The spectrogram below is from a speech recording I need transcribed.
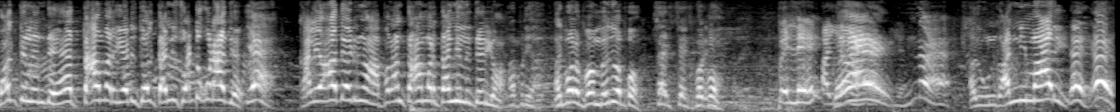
குளத்துல இருந்து தாமரை எடு சொல்லி தண்ணி சொட்ட கூடாது ஏன் கலையாத எடுங்க அப்பதான் தாமரை தண்ணியில தெரியும். அப்படியா? அது போல போ மெதுவா போ. சரி சரி போ போ. பெண்ணே ஐயா. ஏய், என்ன? அது உனக்கு அண்ணி மாறி. ஏய் ஏய்.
